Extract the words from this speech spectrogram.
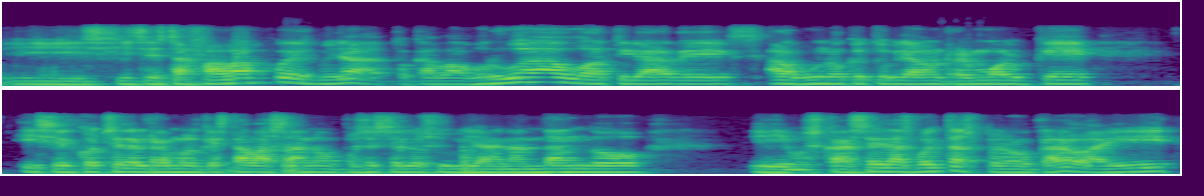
y si se estafaba, pues mira, tocaba grúa o a tirar de alguno que tuviera un remolque y si el coche del remolque estaba sano, pues ese lo subían andando y buscarse las vueltas, pero claro, ahí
